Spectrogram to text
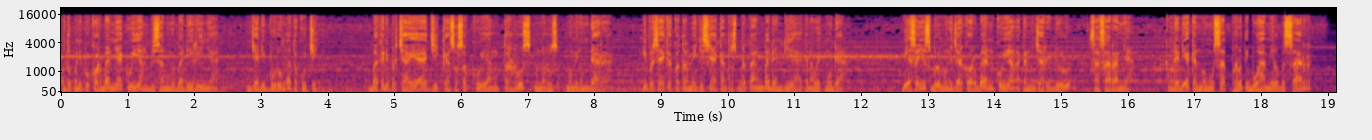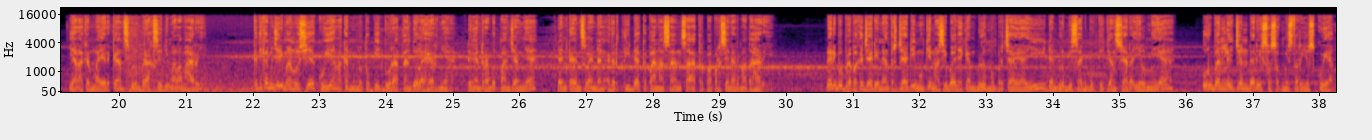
Untuk menipu korbannya, Kuyang bisa mengubah dirinya menjadi burung atau kucing. Bahkan dipercaya jika sosok Kuyang terus-menerus meminum darah, dipercaya kekuatan magisnya akan terus bertambah dan dia akan awet muda. Biasanya sebelum mengejar korban, Kuyang akan mencari dulu sasarannya. Kemudian dia akan mengusap perut ibu hamil besar yang akan melahirkan sebelum beraksi di malam hari. Ketika menjadi manusia, Kuyang akan menutupi guratan di lehernya dengan rambut panjangnya dan kain selendang agar tidak kepanasan saat terpapar sinar matahari. Dari beberapa kejadian yang terjadi mungkin masih banyak yang belum mempercayai dan belum bisa dibuktikan secara ilmiah urban legend dari sosok misterius Kuyang.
